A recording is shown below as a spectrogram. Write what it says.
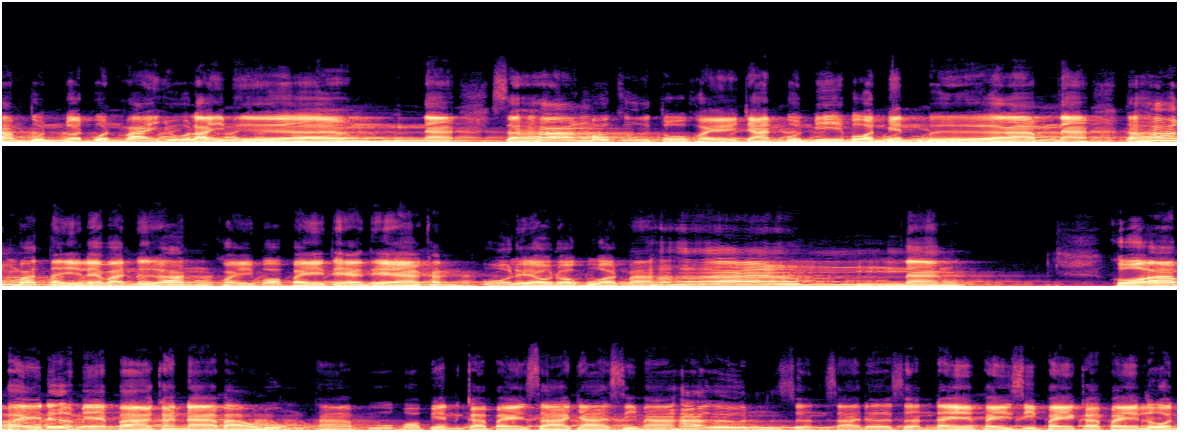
ทำบุญหลดบุญไว้อยู่หลายเมืองนะสร้างโมคือโตข่อยจานบุญมีบนเหม็นเบื่อนะตั้งวัดไตและวันเหนือนข่อยบ่ไปแท้แท้กันโพเลี้ยวดอกบวชมา นาง ขออภัยเด้อแม่ป่ากันาเบาลุงตาผู้บ่เป็นกะไปสายาสิมาหาอื่นเสินสาเด้อเสินได้ไปสิไปกะไปโลด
